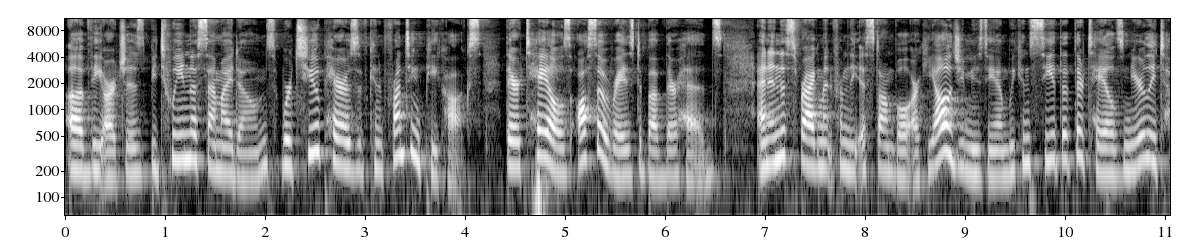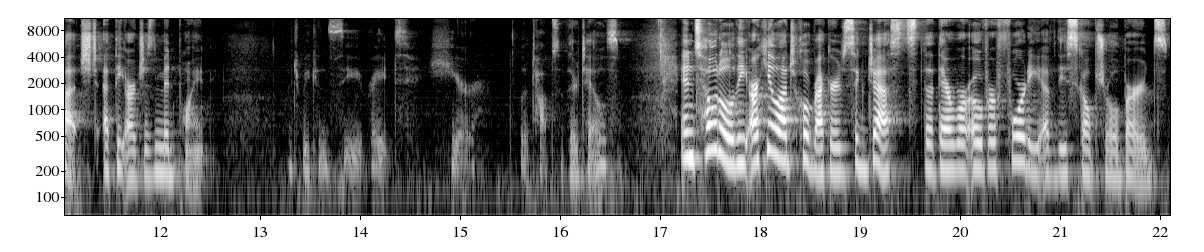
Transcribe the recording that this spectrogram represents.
of the arches between the semidomes were two pairs of confronting peacocks, their tails also raised above their heads. And in this fragment from the Istanbul Archaeology Museum, we can see that their tails nearly touched at the arch's midpoint, which we can see right here, the tops of their tails. In total, the archaeological record suggests that there were over 40 of these sculptural birds.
